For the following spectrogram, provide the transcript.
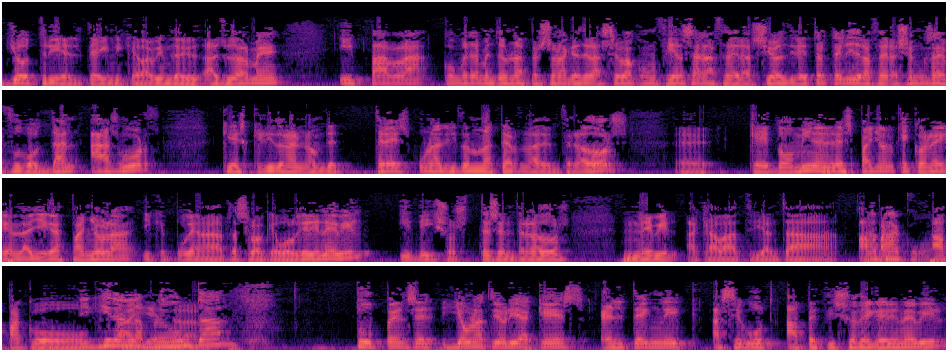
jo trie el tècnic que va vindre a ajudar-me i parla concretament d'una persona que és de la seva confiança en la federació, el director tècnic de la Federació Anglesa de Futbol, Dan Ashworth, que és qui li dona el nom de tres, una li dona una terna d'entrenadors eh, que dominen l'espanyol, que coneguen la Lliga Espanyola i que puguen adaptar-se al que Gary Neville i d'aixòs tres entrenadors Neville acaba triant a, a, A Paco. a Paco I quina és la pregunta? estaran. tu penses, hi ha una teoria que és el tècnic ha sigut a petició de Gary Neville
